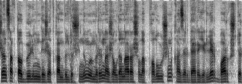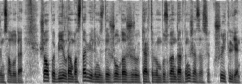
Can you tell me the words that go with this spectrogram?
Жан сақтау бөлімінде жатқан бүлдіршіннің өмірін ажалдан арашалап қалу үшін қазір дәрігерлер бар күштерін салуда. Жалпы биылдан бастап елімізде жолда жүру тәртібін бұзғандардың жазасы күшейтілген.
